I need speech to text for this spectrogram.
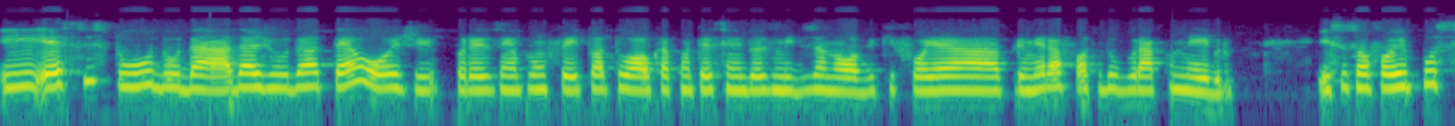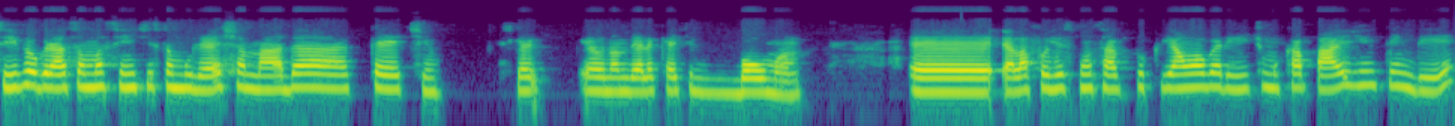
e esse estudo da ADA ajuda até hoje. Por exemplo, um feito atual que aconteceu em 2019, que foi a primeira foto do buraco negro. Isso só foi possível graças a uma cientista mulher chamada Cat, é, é, o nome dela é Cat Bowman. É, ela foi responsável por criar um algoritmo capaz de entender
